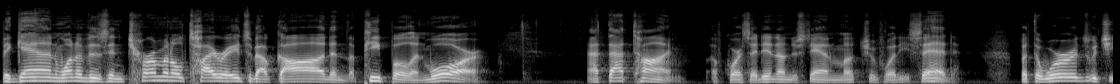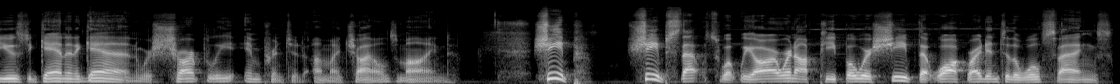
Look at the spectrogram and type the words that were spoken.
began one of his interminable tirades about God and the people and war. At that time, of course, I didn't understand much of what he said, but the words which he used again and again were sharply imprinted on my child's mind. Sheep! Sheeps, that's what we are. We're not people. We're sheep that walk right into the wolf's fangs.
